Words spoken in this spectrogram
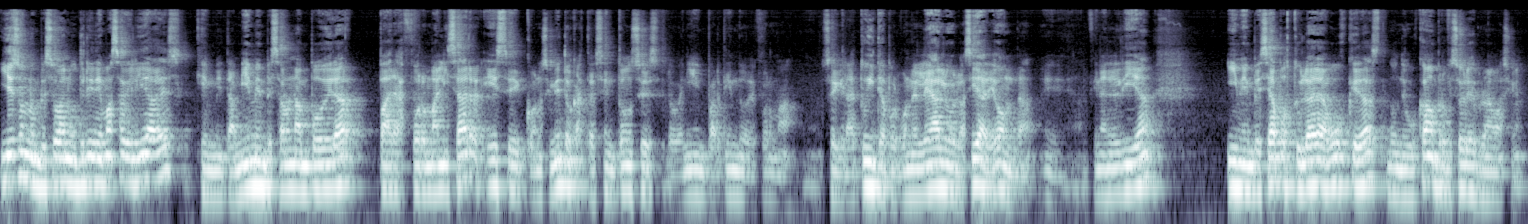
Y eso me empezó a nutrir de más habilidades que me, también me empezaron a empoderar para formalizar ese conocimiento que hasta ese entonces lo venía impartiendo de forma no sé, gratuita, por ponerle algo, lo hacía de onda eh, al final del día. Y me empecé a postular a búsquedas donde buscaban profesores de programación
